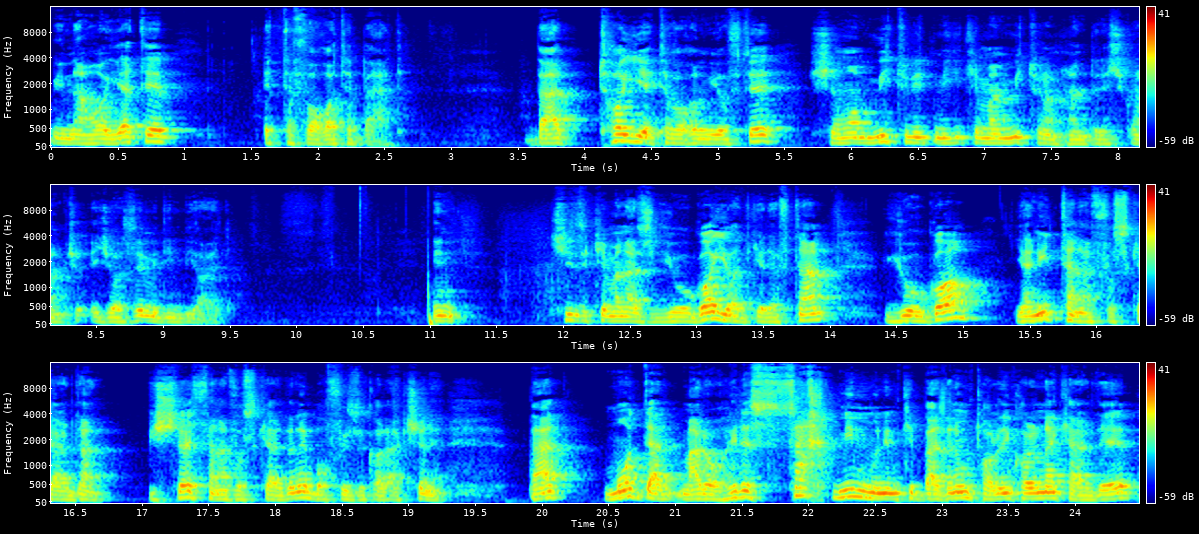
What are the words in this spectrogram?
بی نهایت اتفاقات بعد. بعد تا یه اتفاق میفته شما می‌تونید میگی که من می‌تونم هندلش کنم چون اجازه میدیم بیاید. این چیزی که من از یوگا یاد گرفتم یوگا یعنی تنفس کردن بیشتر تنفس کردن با فیزیکال اکشنه بعد ما در مراحل سخت میمونیم که بدنمون تا این کارو نکرده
